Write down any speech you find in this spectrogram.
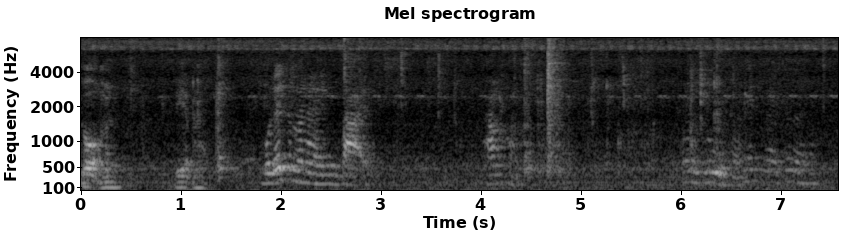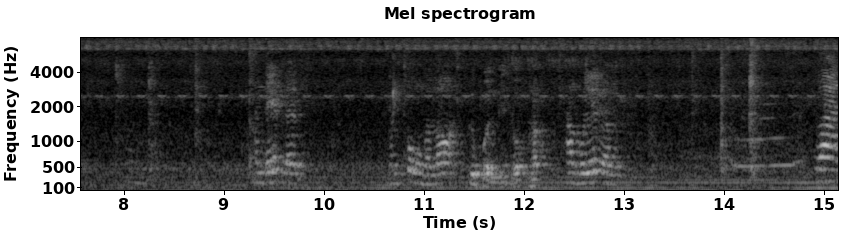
โต๊ะมันเรียบโบเล็ดจะมาไหนตายทางค่ะต้องดูค่ะเด็ดไปเพื่อนมันเด็ดเลยมันปรุงตลอดคือผลที่โต๊ะครับทำโบเล็ดแล้ววาน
